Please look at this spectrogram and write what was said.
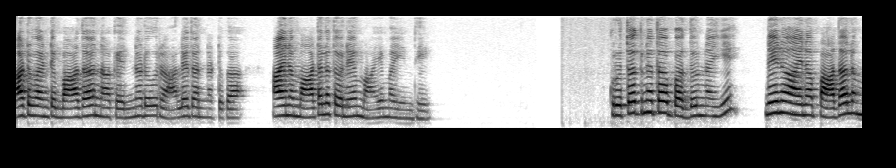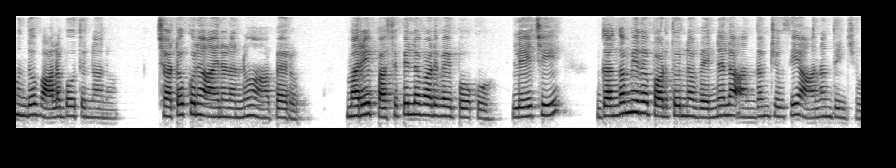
అటువంటి బాధ నాకెన్నడూ రాలేదన్నట్టుగా ఆయన మాటలతోనే మాయమైంది. కృతజ్ఞత బద్దున్నయ్యి నేను ఆయన పాదాల ముందు వాలబోతున్నాను. చటుక్కున ఆయన నన్ను ఆపారు. మరి పసిపిల్లవాడివైపోకు లేచి గంగ మీద పడుతున్న వెన్నెల అందం చూసి ఆనందించు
